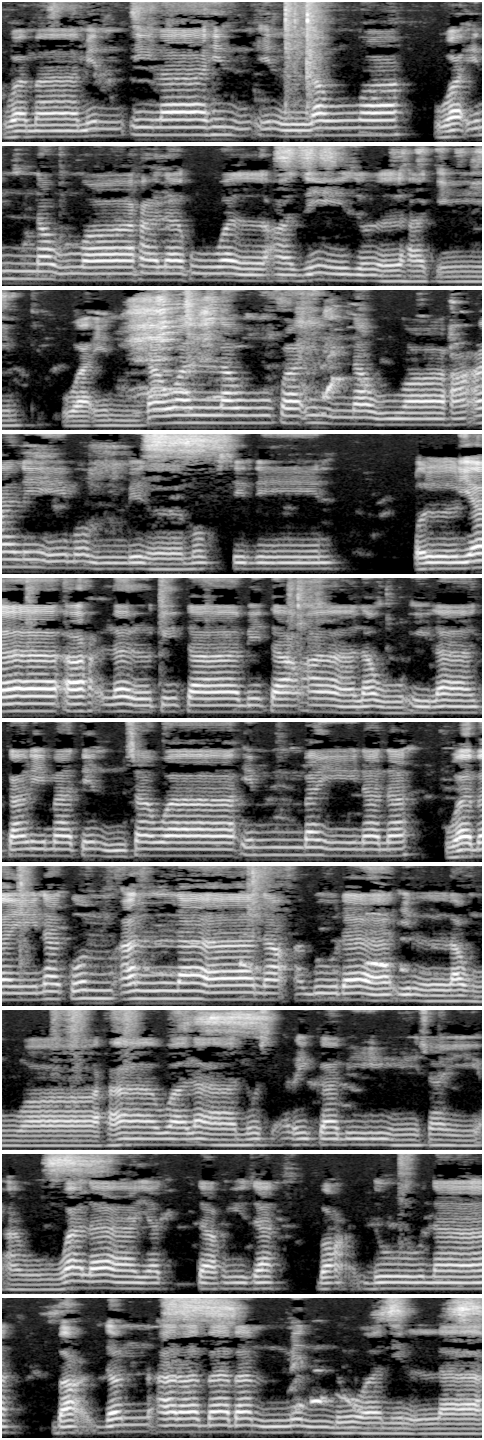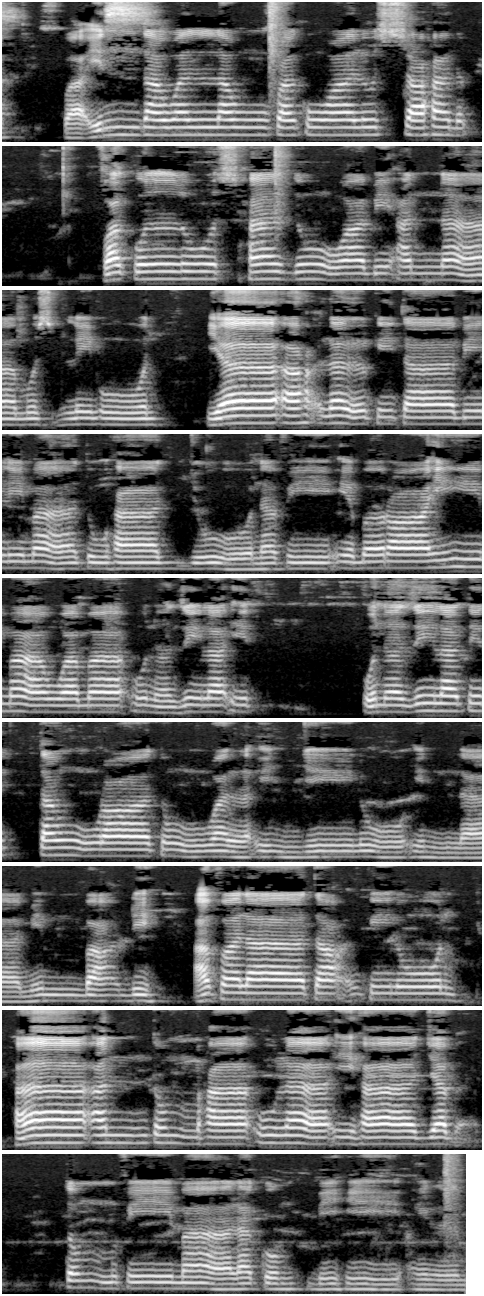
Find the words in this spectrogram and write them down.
وما من إله إلا الله. وإن الله لهو العزيز الحكيم وإن تولوا فإن الله عليم بالمفسدين قل يا أهل الكتاب تعالوا إلى كلمة سواء بيننا وبينكم ألا نعبد إلا الله ولا نشرك به شيئا ولا يتخذ بعضنا بعضا أربابا من دون الله فإن تولوا فقولوا الشهد فكلوا اشهدوا بأننا مسلمون يا أهل الكتاب لما تهاجون في إبراهيم وما أنزلت أنزلت التوراة والإنجيل إلا من بعده أفلا تعقلون ها أنتم هؤلاء هاجبتم فيما لكم به علم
